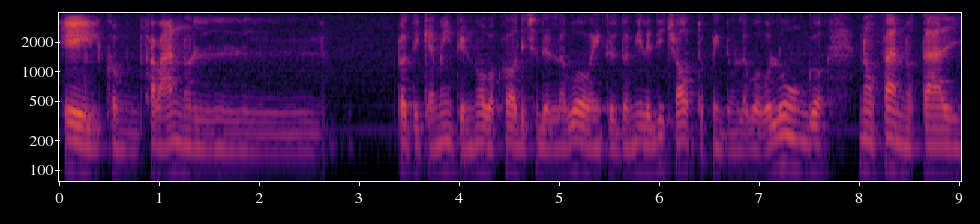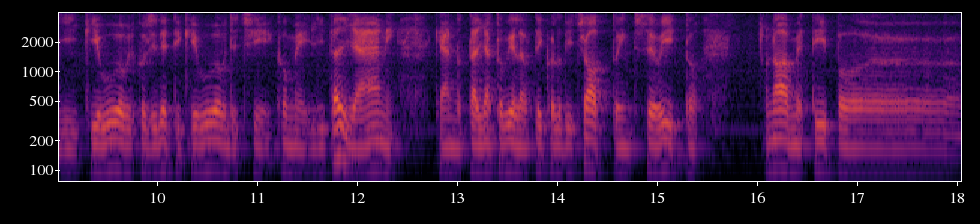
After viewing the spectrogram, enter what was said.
e il, faranno il, praticamente il nuovo codice del lavoro entro il 2018, quindi un lavoro lungo, non fanno tagli chirurgici, cosiddetti chirurgici come gli italiani che hanno tagliato via l'articolo 18, inserito norme tipo eh,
